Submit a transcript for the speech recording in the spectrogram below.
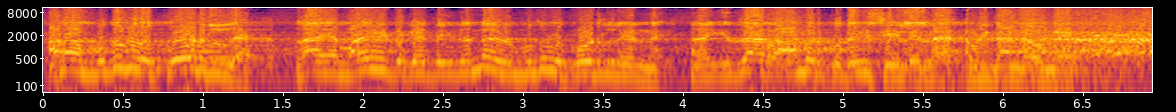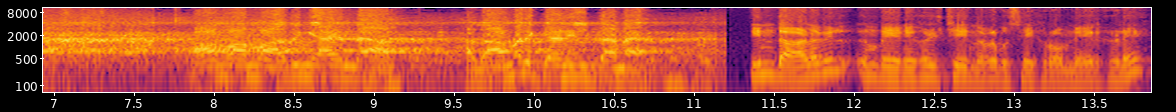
ஆனா முதுகுல கோடு இல்ல. நான் என் மனைவி கிட்ட கேட்டேன் இது என்ன? இது முதுகுல கோடு இல்லைன்னு. இதுதான் ராமருக்கு உதவி செய்யல அப்படின்னாங்க அவங்க. ஆமா ஆமா அது நியாயம்தான். அது அமெரிக்க அணில் தானே. இந்த அளவில் இன்றைய நிகழ்ச்சியை நிறைவு செய்கிறோம் நேர்களே.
